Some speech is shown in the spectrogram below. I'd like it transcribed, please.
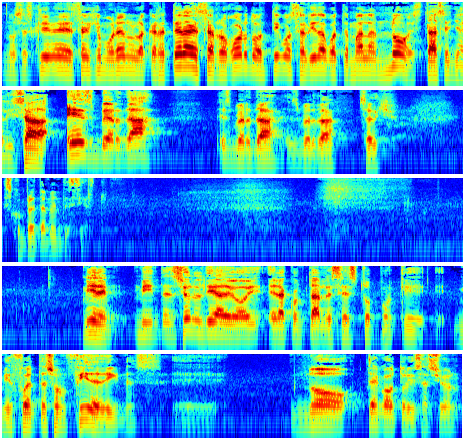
nos escribe Sergio Moreno, la carretera de Cerro Gordo, antigua salida a Guatemala, no está señalizada. Es verdad, es verdad, es verdad, Sergio. Es completamente cierto. Miren, mi intención el día de hoy era contarles esto porque mis fuentes son fidedignas. Eh, no tengo autorización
